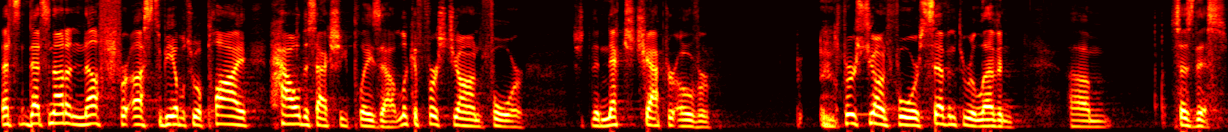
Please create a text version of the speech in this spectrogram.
That's, that's not enough for us to be able to apply how this actually plays out. Look at 1 John 4, just the next chapter over. 1 John 4, 7 through 11 um, says this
